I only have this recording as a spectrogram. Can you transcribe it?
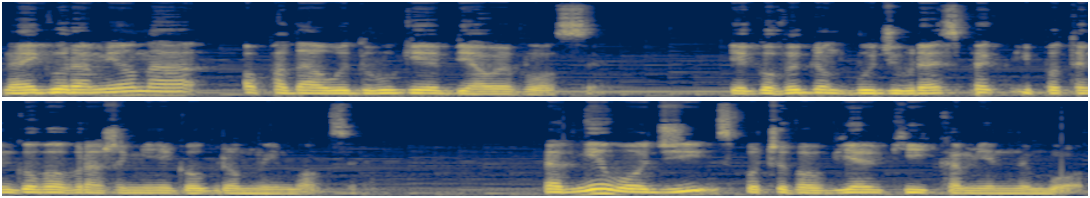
Na jego ramiona opadały długie, białe włosy. Jego wygląd budził respekt i potęgował wrażenie jego ogromnej mocy. Na dnie łodzi spoczywał wielki kamienny młot.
